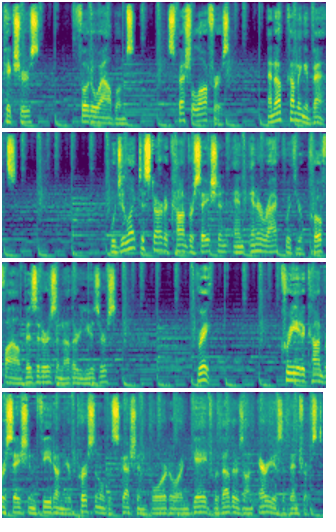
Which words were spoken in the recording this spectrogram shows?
pictures, photo albums, special offers, and upcoming events. Would you like to start a conversation and interact with your profile visitors and other users? Great! Create a conversation feed on your personal discussion board or engage with others on areas of interest.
